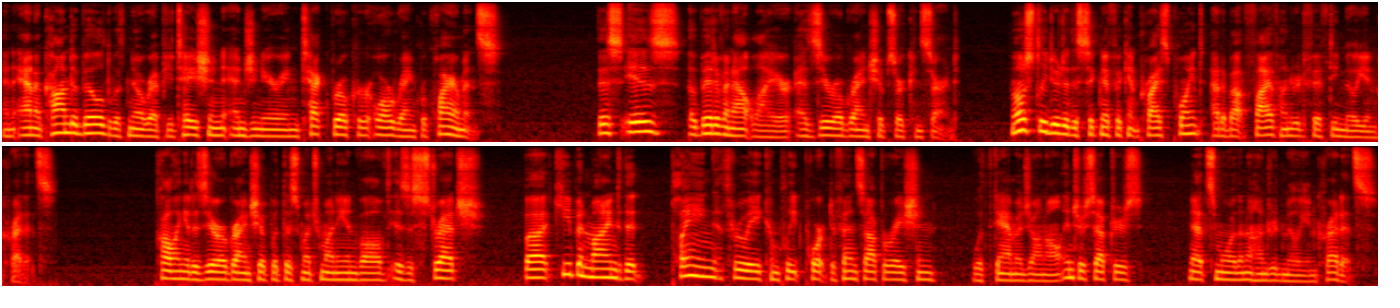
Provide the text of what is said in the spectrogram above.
an Anaconda build with no reputation, engineering, tech broker, or rank requirements. This is a bit of an outlier as Zero Grind ships are concerned, mostly due to the significant price point at about 550 million credits. Calling it a Zero Grind ship with this much money involved is a stretch, but keep in mind that playing through a complete port defense operation with damage on all interceptors nets more than 100 million credits.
